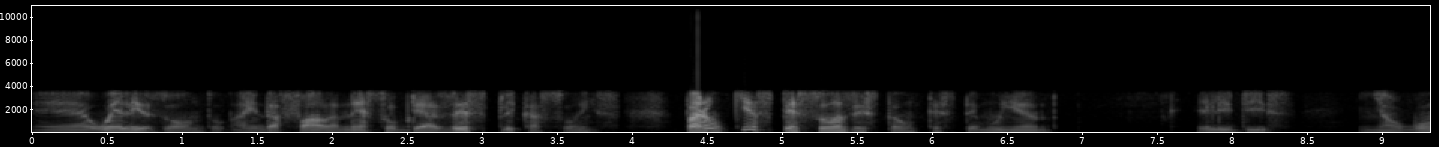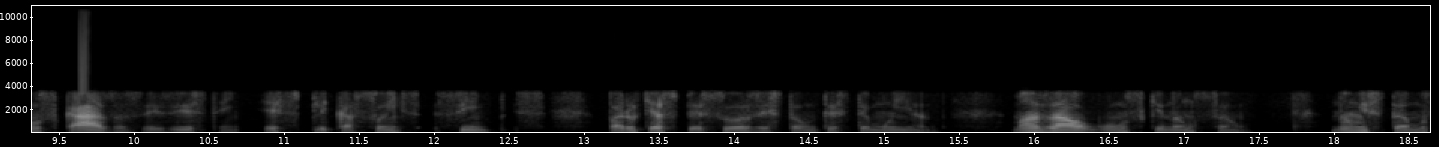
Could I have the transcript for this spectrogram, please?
É, o Elizondo ainda fala né, sobre as explicações para o que as pessoas estão testemunhando. Ele diz: em alguns casos existem explicações simples para o que as pessoas estão testemunhando mas há alguns que não são. Não estamos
